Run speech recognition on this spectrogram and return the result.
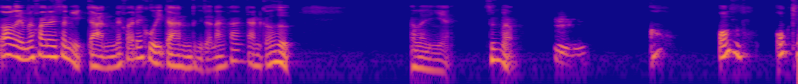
ก็เลยไม่ค่อยได้สนิทกัน ไม่ค่อยได้คุยกันถึงจะนั่งข้างกันก็เหอะอะไรเงี้ยซึ่งแบบอืมอ๋ออ๋อโอเค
